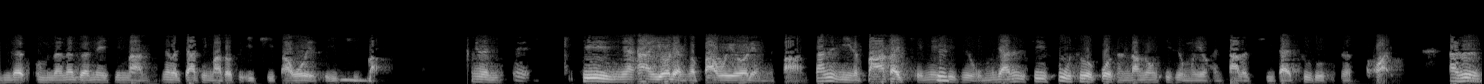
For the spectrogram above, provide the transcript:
们的我们的那个内心嘛，那个家庭嘛都是一七八，我也是一七八，因为对，其实你看有两个八，我也有两个八，但是你的八在前面，嗯。其实我们家是其实付出的过程当中，其实我们有很大的期待，速度是很快。但是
